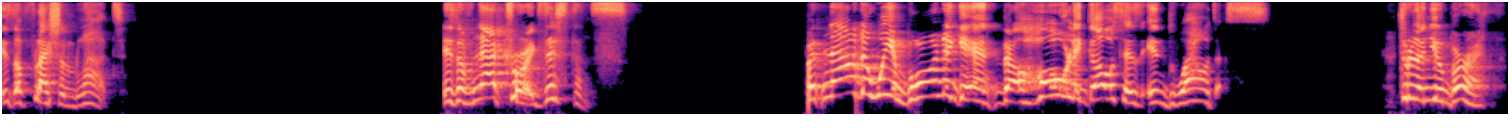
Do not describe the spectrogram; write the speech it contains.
is of flesh and blood, is of natural existence. But now that we are born again, the Holy Ghost has indwelled us through the new birth.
